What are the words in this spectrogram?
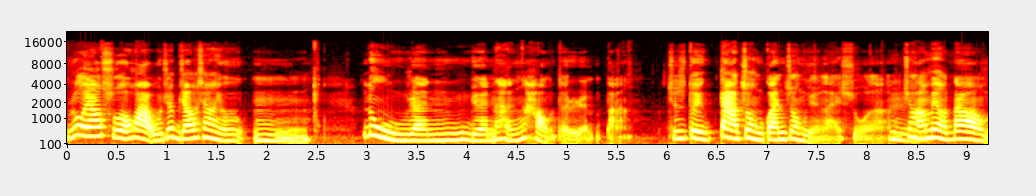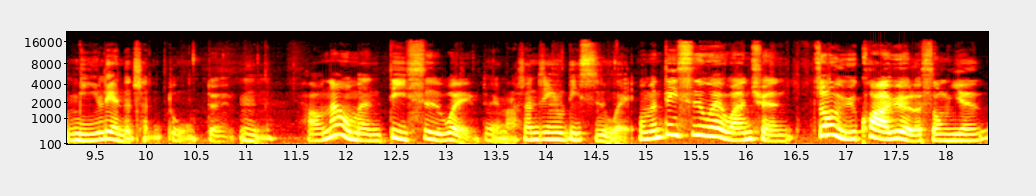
如果要说的话，我觉得比较像有嗯路人缘很好的人吧。”就是对大众观众缘来说啦，就好像没有到迷恋的程度。对，嗯，好，那我们第四位，对，马上进入第四位。我们第四位完全终于跨越了松烟，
